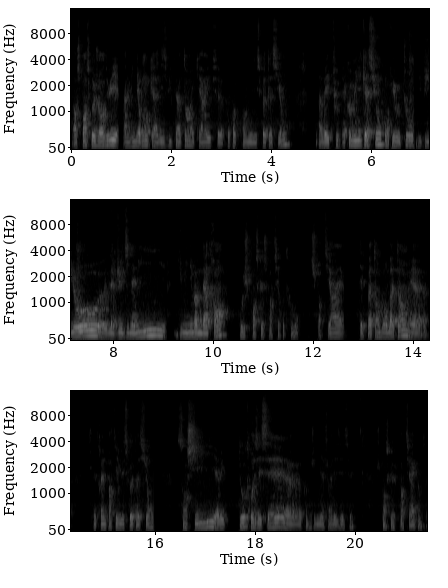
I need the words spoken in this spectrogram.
Alors je pense qu'aujourd'hui, un vigneron qui a 18-20 ans et qui arrive pour reprendre une exploitation, avec toute la communication qu'on fait autour du bio, euh, de la biodynamie, du minimum d'intrants, oui, je pense que je partirai autrement. Je partirai peut-être pas tambour battant, mais euh, je mettrai une partie de l'exploitation sans chimie, avec d'autres essais, euh, comme j'aime bien faire des essais. Je pense que je partirai comme ça.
